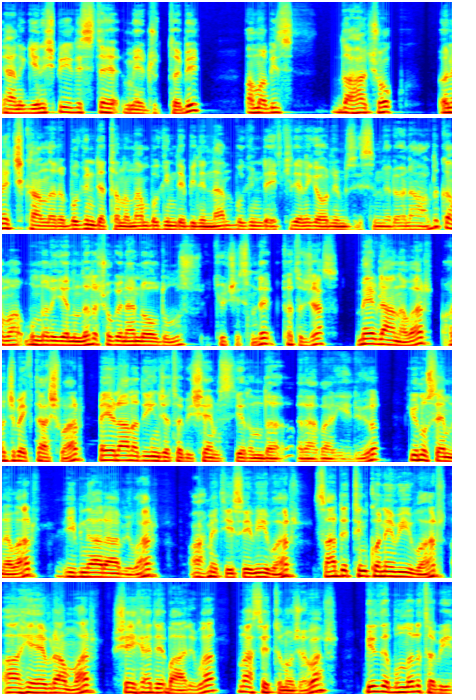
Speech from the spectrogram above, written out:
Yani geniş bir liste mevcut tabii ama biz daha çok öne çıkanları, bugün de tanınan, bugün de bilinen, bugün de etkilerini gördüğümüz isimleri öne aldık ama bunların yanında da çok önemli olduğumuz 2-3 ismi de katacağız. Mevlana var, Hacı Bektaş var. Mevlana deyince tabii Şems yanında beraber geliyor. Yunus Emre var, İbn Arabi var, Ahmet Yesevi var, Saadettin Konevi var, Ahi Evran var, Şeyh Edebali var, Nasrettin Hoca var. Bir de bunları tabii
